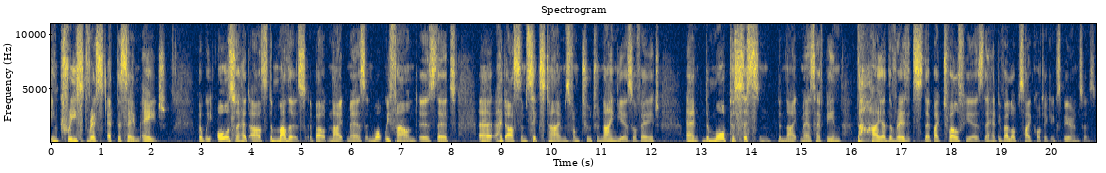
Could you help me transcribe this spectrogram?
increased risk at the same age. But we also had asked the mothers about nightmares, and what we found is that uh, had asked them six times from two to nine years of age, and the more persistent the nightmares have been, the higher the risk that by 12 years they had developed psychotic experiences.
